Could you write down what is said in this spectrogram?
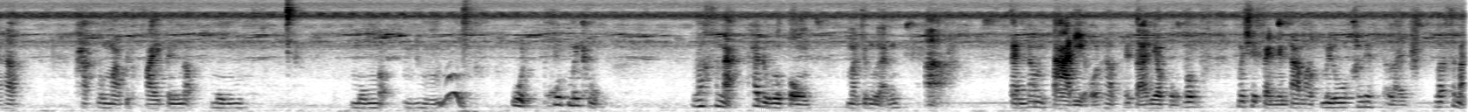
นะครับ หักลงมาเป็นไฟเป็นแบบมุม มุมแบบอื้อหือพูดพูดไม่ถูก ลักษณะถ้าดูตรงๆมันจะเหมือน อ่ากันดั้มตาเดียวนะครับในตาเดียวผมก็ไม่ใช่แฟนกันดั้มครับไม่รู้เขาเรียกอะไร ลักษณะ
